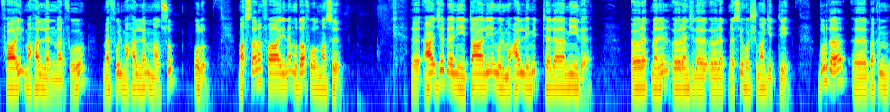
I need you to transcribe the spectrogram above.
Fail mahallen merfu. Mef'ul mahallen mansup olur. Mastarın failine mudaf olması. E, Acebeni talimul muallimi telamize. Öğretmenin öğrencilere öğretmesi hoşuma gitti. Burada e, bakın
